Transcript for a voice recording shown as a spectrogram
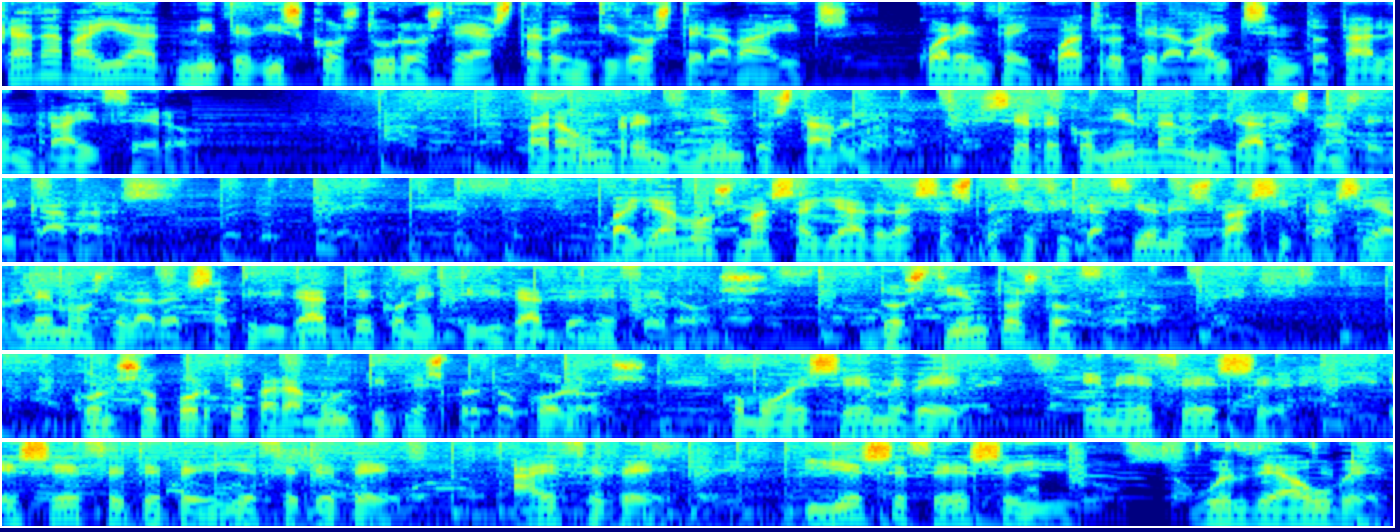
Cada bahía admite discos duros de hasta 22 TB, 44 TB en total en RAID 0. Para un rendimiento estable, se recomiendan unidades NAS dedicadas. Vayamos más allá de las especificaciones básicas y hablemos de la versatilidad de conectividad del F2. 212. Con soporte para múltiples protocolos, como SMB, NFS, SFTP y FTP, AFP, y SCSI, WebDAV,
